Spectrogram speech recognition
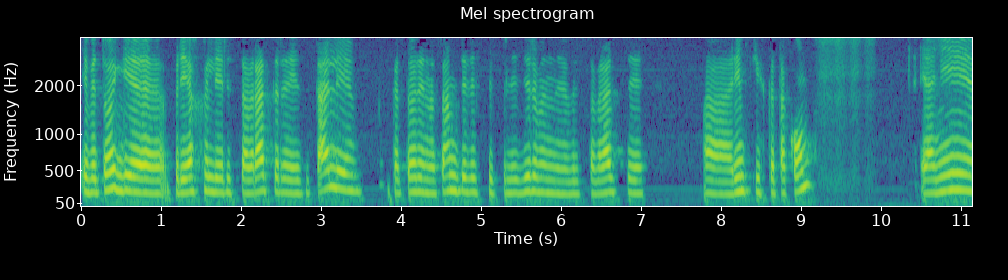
И в итоге приехали реставраторы из Италии, которые на самом деле специализированы в реставрации э, римских катакомб. И они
